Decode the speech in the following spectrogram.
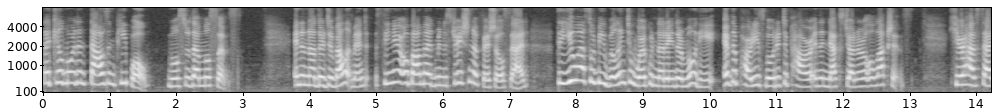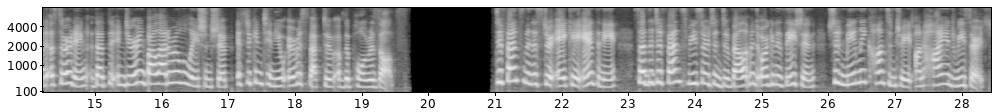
that killed more than 1,000 people, most of them Muslims. In another development, senior Obama administration officials said the U.S. would be willing to work with Narendra Modi if the party is voted to power in the next general elections. Here have said asserting that the enduring bilateral relationship is to continue irrespective of the poll results. Defense Minister A.K. Antony said the Defense Research and Development Organization should mainly concentrate on high-end research,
